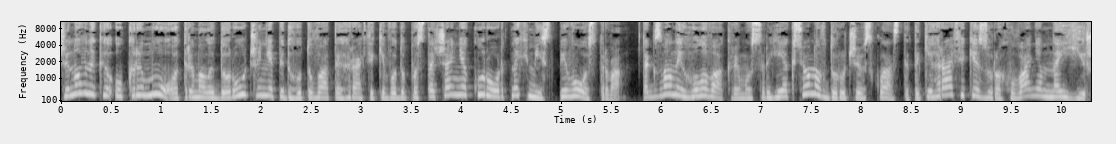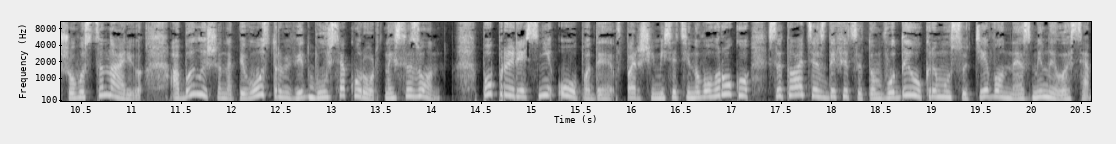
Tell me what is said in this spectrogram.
Чиновники у Криму отримали доручення підготувати графіки водопостачання курортних міст півострова. Так званий голова Криму Сергій Аксьонов доручив скласти такі графіки з урахуванням найгіршого сценарію, аби лише на півострові відбувся курортний сезон. Попри рясні опади в перші місяці нового року, ситуація з дефіцитом води у Криму суттєво не змінилася.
